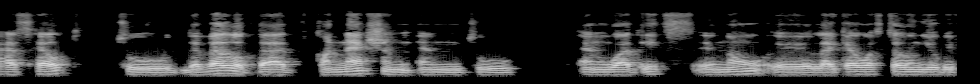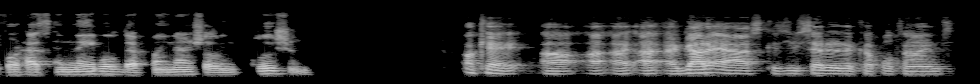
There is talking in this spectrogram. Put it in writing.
has helped to develop that connection and to and what it's you know uh, like I was telling you before has enabled the financial inclusion. Okay, uh, I, I have got to ask because you said it a couple times.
